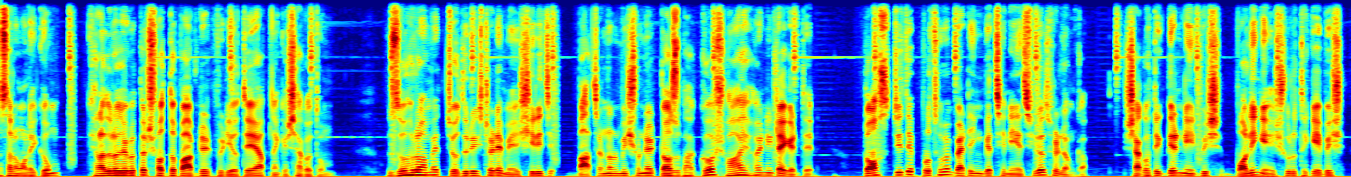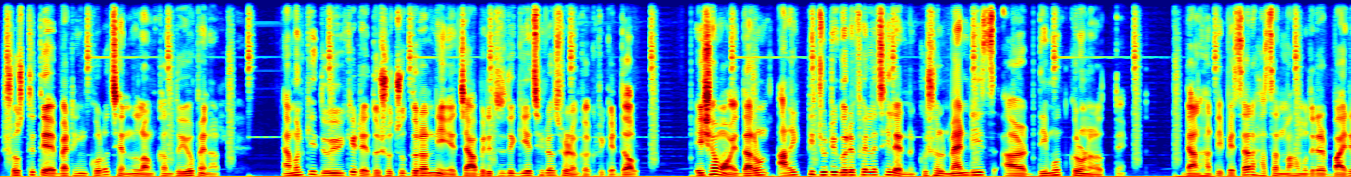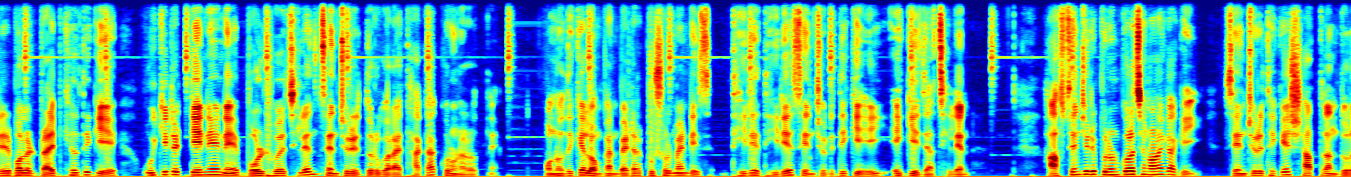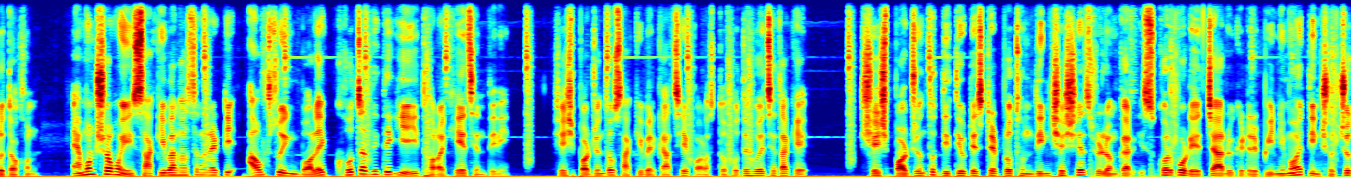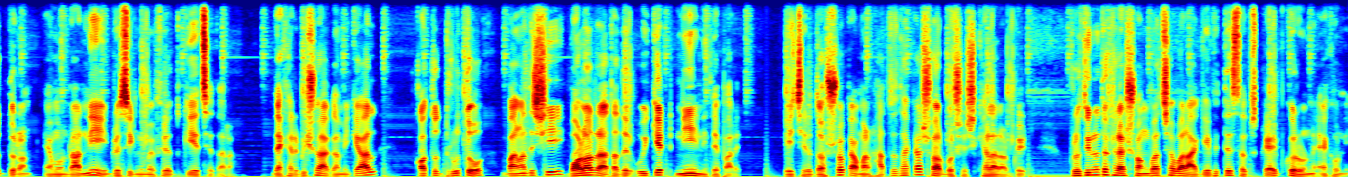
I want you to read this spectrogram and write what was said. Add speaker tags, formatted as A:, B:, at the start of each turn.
A: আসসালামু আলাইকুম। খেলাধুলা জগতের সদ্যপ আপডেট ভিডিওতে আপনাকে স্বাগতম। জহুর আহমেদ চৌধুরী স্টেডিয়ামে সিরিজ বাঁচানোর মিশনে টস ভাগ্য সহায় হয়নি টাইগারদের। টস জিতে প্রথমে ব্যাটিং বেছে নিয়েছিল শ্রীলঙ্কা। স্বাগতিকদের নির্বিষ বোলিংয়ে শুরু থেকে বেশ স্বস্তিতে ব্যাটিং করেছেন লঙ্কান দুই ওপেনার। এমনকি দুই উইকেটে দুশো চোদ্দ রান নিয়ে চা বিরতিতে গিয়েছিল শ্রীলঙ্কা ক্রিকেট দল। এই সময় দারুণ আরেকটি জুটি গড়ে ফেলেছিলেন কুশল ম্যান্ডিস আর দিমুত করুণারত্নে। ডানহাতি পেসার হাসান মাহমুদের বাইরের বলে ড্রাইভ খেলতে গিয়ে উইকেটে টেনে এনে বোল্ড হয়েছিলেন সেঞ্চুরির দুর্গরায় থাকা করুণারত্নে। অন্যদিকে লঙ্কান ব্যাটার কুশল ম্যান্ডিস ধীরে ধীরে সেঞ্চুরির দিকেই এগিয়ে যাচ্ছিলেন। হাফ সেঞ্চুরি পূরণ করেছেন অনেক আগেই, সেঞ্চুরি থেকে সাত রান দূরে তখন। এমন সময়ই সাকিব আল হাসানের একটি আউটসুইং বলে খোঁচা দিতে গিয়েই ধরা খেয়েছেন তিনি। শেষ পর্যন্ত সাকিবের কাছে পরাস্ত হতে হয়েছে তাকে। শেষ পর্যন্ত দ্বিতীয় টেস্টের প্রথম দিন শেষে শ্রীলঙ্কার স্কোরবোর্ডে চার উইকেটের বিনিময়ে তিনশো চোদ্দ রান। এমন রান নিয়েই ড্রেসিং রুমে ফেরত গিয়েছে তারা। দেখার বিষয় আগামীকাল, কত দ্রুত বাংলাদেশি বলাররা তাদের উইকেট নিয়ে নিতে পারে। এই ছিল দর্শক, আমার হাতে থাকা সর্বশেষ খেলার আপডেট। প্রতিনিয়ত খেলার সংবাদ সবার আগে পেতে সাবস্ক্রাইব করুন এখনই।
